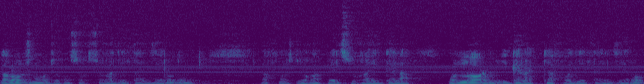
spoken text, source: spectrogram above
l'allongement du ressort sera delta L0, donc la force de rappel sera égale à, en norme égale à k fois delta L0.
